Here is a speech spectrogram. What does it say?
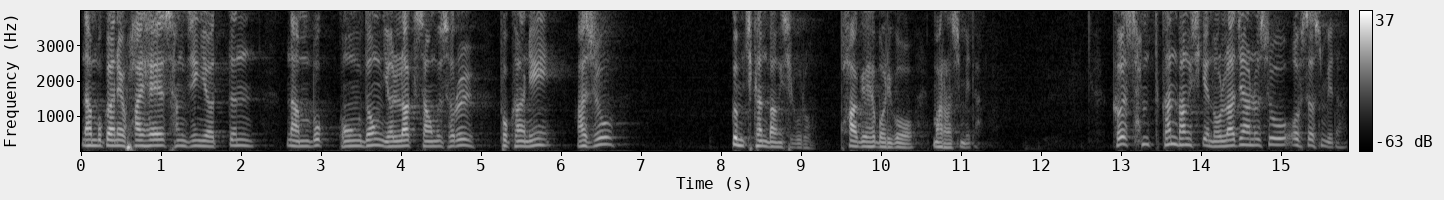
남북 간의 화해의 상징이었던 남북 공동 연락 사무소를 북한이 아주 끔찍한 방식으로 파괴해 버리고 말았습니다. 그 섬뜩한 방식에 놀라지 않을 수 없었습니다.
